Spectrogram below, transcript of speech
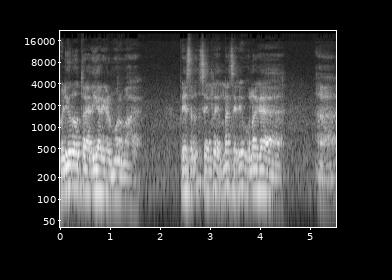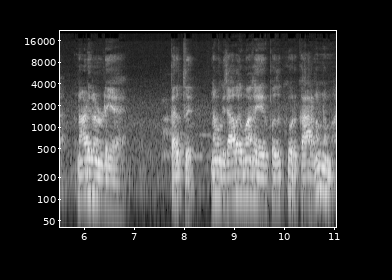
வெளியுறவுத்துறை அதிகாரிகள் மூலமாக பேசுகிறது செய்கிற எல்லாம் சரி உலக நாடுகளுடைய கருத்து. நமக்கு சாதகமாக இருப்பதுக்கு ஒரு காரணம் நம்ம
